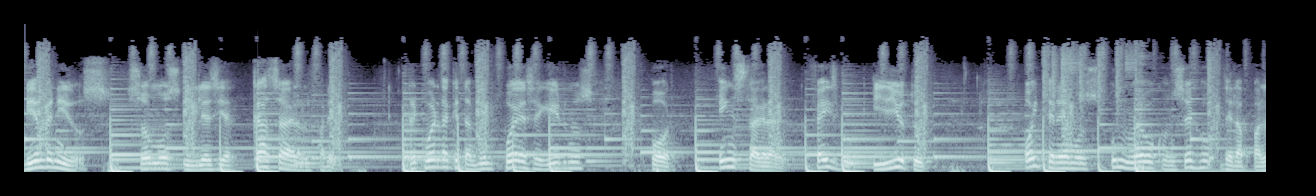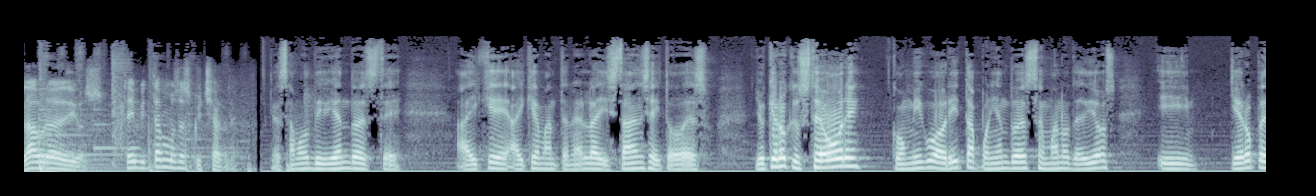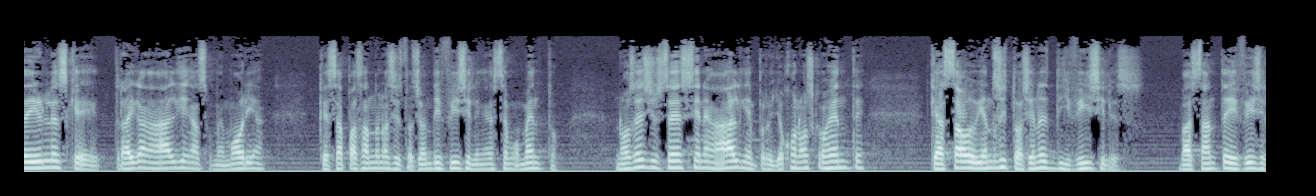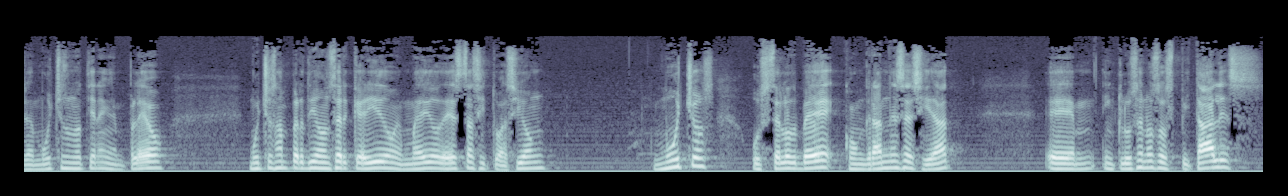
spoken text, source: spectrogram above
Bienvenidos, somos Iglesia Casa del Alfarero. Recuerda que también puedes seguirnos por Instagram, Facebook y YouTube. Hoy tenemos un nuevo consejo de la palabra de Dios. Te invitamos a escucharle. Estamos viviendo este hay que hay que mantener la distancia y todo eso. Yo quiero que usted ore conmigo ahorita poniendo esto en manos de Dios y quiero pedirles que traigan a alguien a su memoria que está pasando una situación difícil en este momento. No sé si ustedes tienen a alguien, pero yo conozco gente que ha estado viviendo situaciones difíciles, bastante difíciles. Muchos no tienen empleo, muchos han perdido a un ser querido en medio de esta situación. Muchos usted los ve con gran necesidad, eh, incluso en los hospitales,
